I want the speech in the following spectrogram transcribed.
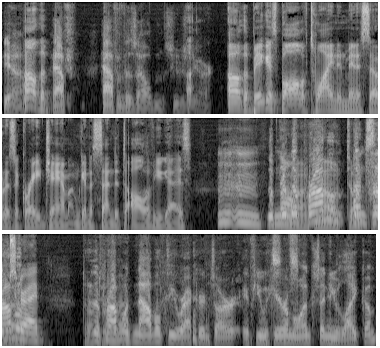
Yeah. Oh, the- half half of his albums usually are. Uh, oh, the biggest ball of twine in Minnesota is a great jam. I'm going to send it to all of you guys. The, No. the problem, No, don't the unsubscribe. Don't the problem that. with novelty records are if you hear them once and you like them,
